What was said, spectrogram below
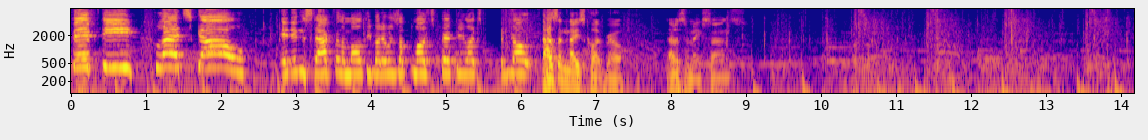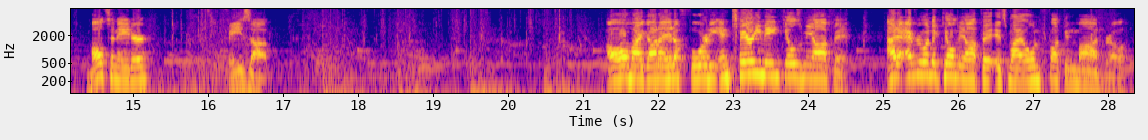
50! Let's go! It didn't stack for the multi, but it was a plus 50. Let's go. That's a nice clip, bro. That doesn't make sense. Multinator. Phase up. Oh my god, I hit a 40 and Terry Main kills me off it. Out of everyone to kill me off it, it's my own fucking mod, bro.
